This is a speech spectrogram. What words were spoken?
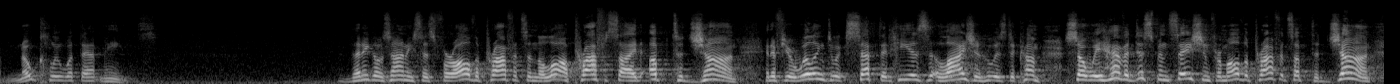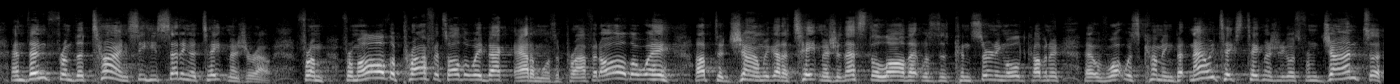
Have no clue what that means. Then he goes on, he says, For all the prophets in the law prophesied up to John. And if you're willing to accept it, he is Elijah who is to come. So we have a dispensation from all the prophets up to John. And then from the time, see, he's setting a tape measure out. From, from all the prophets, all the way back, Adam was a prophet, all the way up to John, we got a tape measure. That's the law that was concerning Old Covenant of what was coming. But now he takes tape measure, he goes from John to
